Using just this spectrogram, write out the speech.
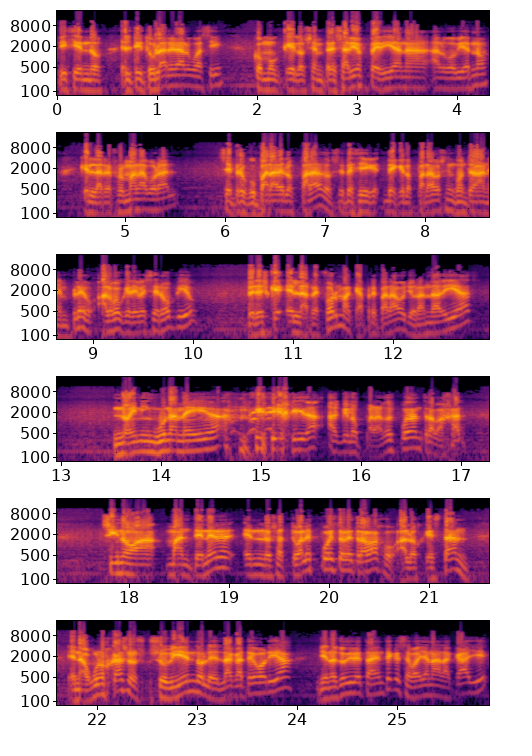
diciendo, el titular era algo así, como que los empresarios pedían al gobierno que en la reforma laboral se preocupara de los parados, es decir, de que los parados encontraran empleo. Algo que debe ser obvio, pero es que en la reforma que ha preparado Yolanda Díaz no hay ninguna medida dirigida a que los parados puedan trabajar, sino a mantener en los actuales puestos de trabajo a los que están, en algunos casos, subiéndoles la categoría y en otros directamente que se vayan a la calle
